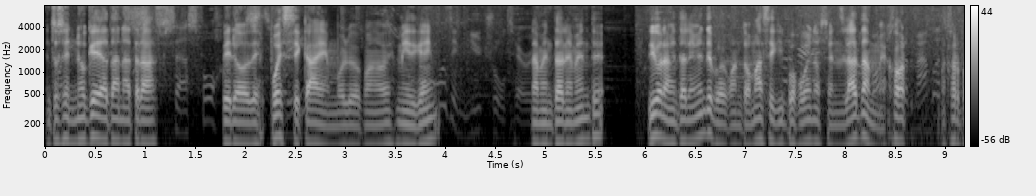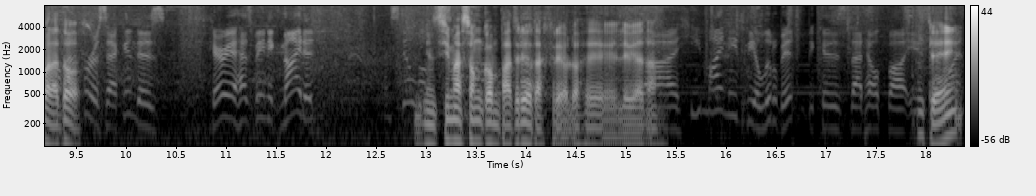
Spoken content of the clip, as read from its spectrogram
Entonces no queda tan atrás. Pero después se caen, boludo, cuando ves mid-game. Lamentablemente. Digo lamentablemente porque cuanto más equipos buenos en LATAM, mejor. Mejor para todos. Y encima son compatriotas, creo, los de Leviathan. Ok.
